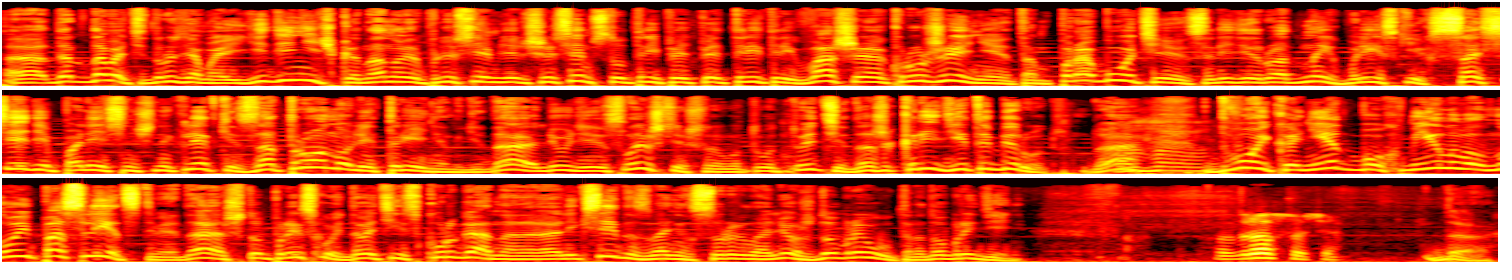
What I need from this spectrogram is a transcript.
А, да- давайте, друзья мои, единичка на номер плюс семь девять шесть семь сто три пять пять три три. Ваше окружение, там, по работе, среди родных, близких, соседи по лестничной клетке затронули тренинги, да? Люди, слышите, что вот, вот видите, даже кредиты берут, да? Двойка нет, бог миловал, ну и последствия, да, что происходит. Давайте из Кургана Алексей дозвонился, 42. Леш, доброе утро, добрый день. Здравствуйте. Да.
